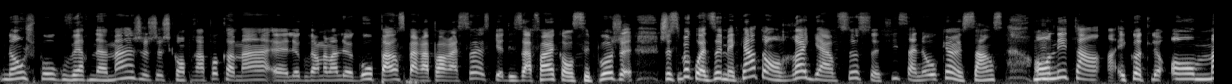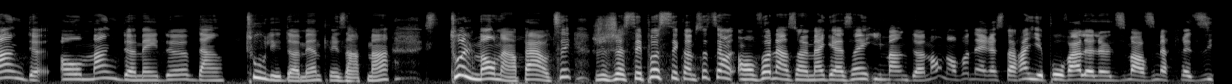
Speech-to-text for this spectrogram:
non, je suis pas au gouvernement. Je, je, je comprends pas comment euh, le gouvernement Legault pense par rapport à ça. Est-ce qu'il y a des affaires qu'on sait pas? Je, je sais pas quoi dire, mais quand on regarde ça, Sophie, ça n'a aucun sens. On est en, écoute, là, on manque de, on manque de main d'œuvre dans tous les domaines présentement. Tout le monde en parle. Tu sais, je, je sais pas si c'est comme ça. Tu sais, on, va dans un magasin, il manque de monde. On va dans un restaurant, il est pas ouvert le lundi, mardi, mercredi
